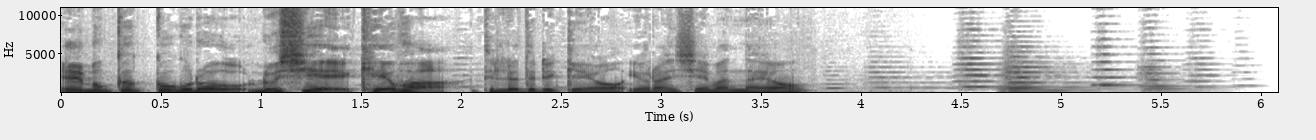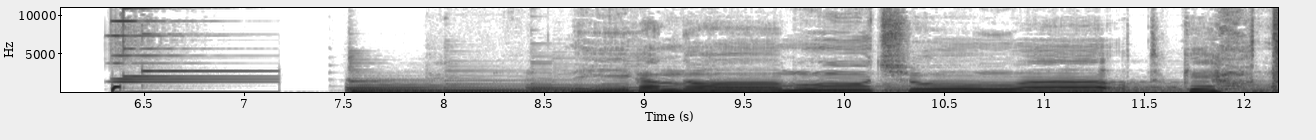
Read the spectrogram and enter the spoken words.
1부 끝곡으로 루시의 개화 들려드릴게요. 11시에 만나요. 네가 너무 좋아 어떡해 어떡해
